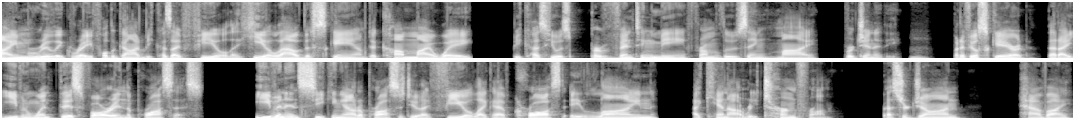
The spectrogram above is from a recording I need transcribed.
I'm really grateful to God because I feel that He allowed the scam to come my way because He was preventing me from losing my virginity. Mm. But I feel scared that I even went this far in the process. Even in seeking out a prostitute, I feel like I have crossed a line I cannot return from. Pastor John, have I?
